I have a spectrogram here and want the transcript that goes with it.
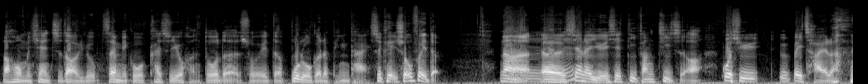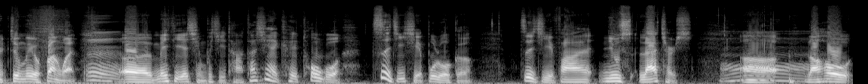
然后我们现在知道有在美国开始有很多的所谓的部落格的平台是可以收费的。那呃，现在有一些地方记者啊，过去又被裁了就没有饭碗，嗯，呃，媒体也请不起他，他现在可以透过自己写部落格，自己发 newsletters 啊，然后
